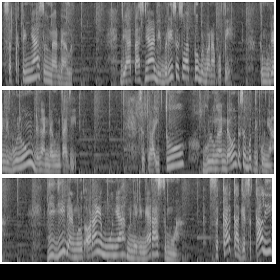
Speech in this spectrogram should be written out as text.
Sepertinya selembar daun. Di atasnya diberi sesuatu berwarna putih, kemudian digulung dengan daun tadi. Setelah itu, gulungan daun tersebut dikunyah. Gigi dan mulut orang yang mengunyah menjadi merah semua. Sekar kaget sekali.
